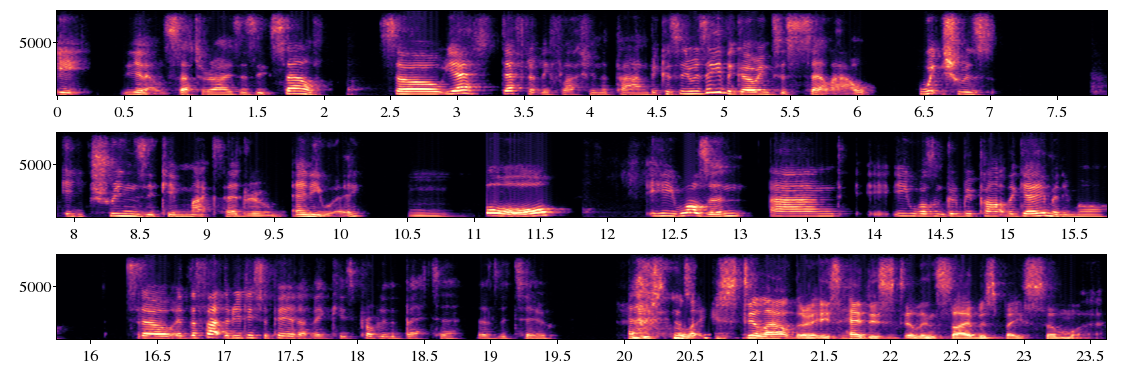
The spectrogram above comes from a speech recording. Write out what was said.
It, you know, satirizes itself. So yes, definitely flash in the pan because he was either going to sell out, which was intrinsic in Max Headroom anyway, Mm. or he wasn't, and he wasn't going to be part of the game anymore. So the fact that he disappeared, I think, is probably the better of the two. He's still, like, he's still out there. His head is still in cyberspace somewhere.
